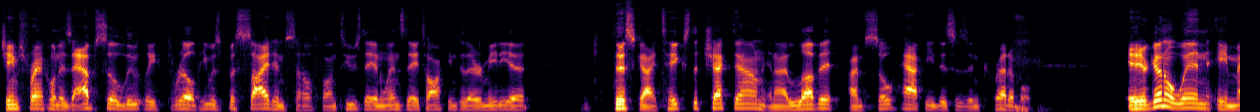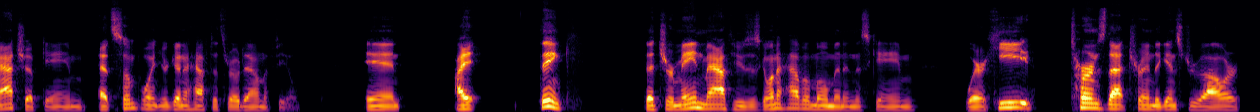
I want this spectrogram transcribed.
James Franklin is absolutely thrilled. He was beside himself on Tuesday and Wednesday talking to their media. This guy takes the check down, and I love it. I'm so happy. This is incredible. If you're going to win a matchup game, at some point, you're going to have to throw down the field. And I think that Jermaine Mathews is going to have a moment in this game where he turns that trend against Drew Allar,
